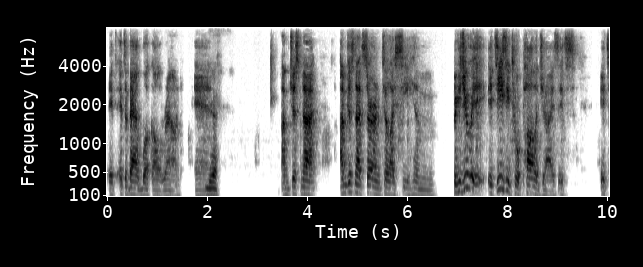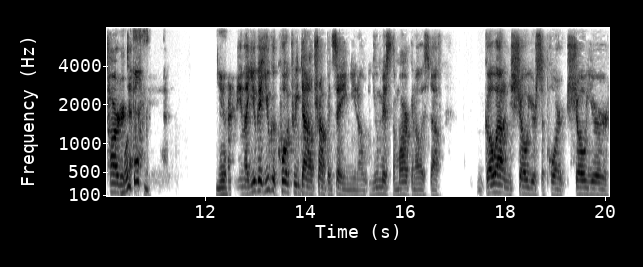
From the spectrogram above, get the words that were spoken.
It's it's a bad look all around, and yeah, I'm just not I'm just not certain until I see him because you it- it's easy to apologize. It's it's harder Most to definitely. you yeah, know what I mean? Like you could you could quote tweet Donald Trump and say, you know, you missed the mark and all this stuff. Go out and show your support. Show your,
